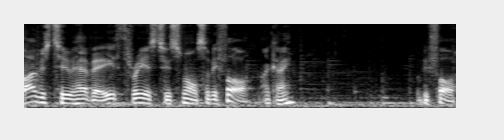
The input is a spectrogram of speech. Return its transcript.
Five is too heavy, three is too small, so it'll be four. Okay. It'll be four.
